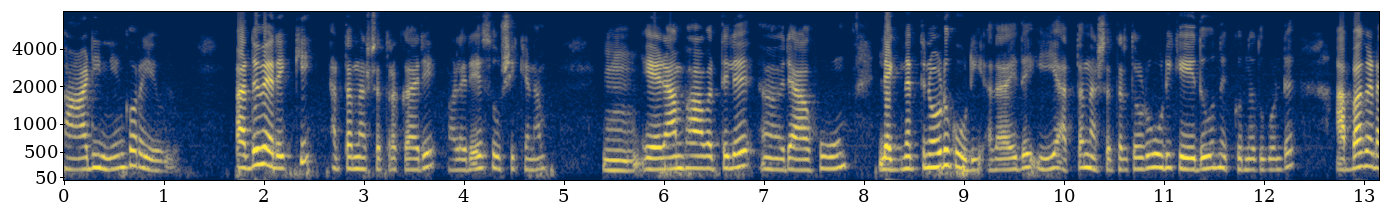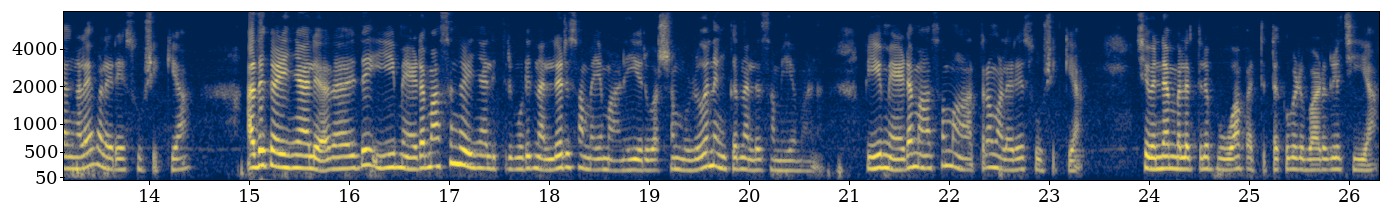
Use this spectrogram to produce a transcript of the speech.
കാഠിന്യം കുറയുള്ളൂ. അതുവരയ്ക്ക് അത്ത നക്ഷത്രക്കാർ വളരെ സൂക്ഷിക്കണം. ഏഴാം ഭാവത്തിൽ രാഹുവും ലഗ്നത്തിനോട് കൂടി അതായത് ഈ അത്ത നക്ഷത്രത്തോടു കൂടി കേതുവും നിൽക്കുന്നത് കൊണ്ട് അപകടങ്ങളെ വളരെ സൂക്ഷിക്കുക. അത് കഴിഞ്ഞാൽ അതായത് ഈ മേടമാസം കഴിഞ്ഞാൽ ഇത്തിരി കൂടി നല്ലൊരു സമയമാണ്. ഈ ഒരു വർഷം മുഴുവൻ നിങ്ങൾക്ക് നല്ല സമയമാണ്. അപ്പോൾ ഈ മേടമാസം മാത്രം വളരെ സൂക്ഷിക്കുക. ശിവന്റെ അമ്പലത്തിൽ പോവുക പറ്റത്തക്ക വഴിപാടുകൾ ചെയ്യുക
